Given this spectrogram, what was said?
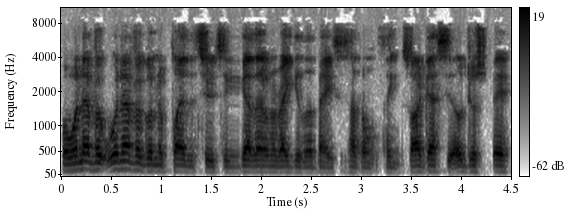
But we're never we're never going to play the two together on a regular basis. I don't think so. I guess it'll just be,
